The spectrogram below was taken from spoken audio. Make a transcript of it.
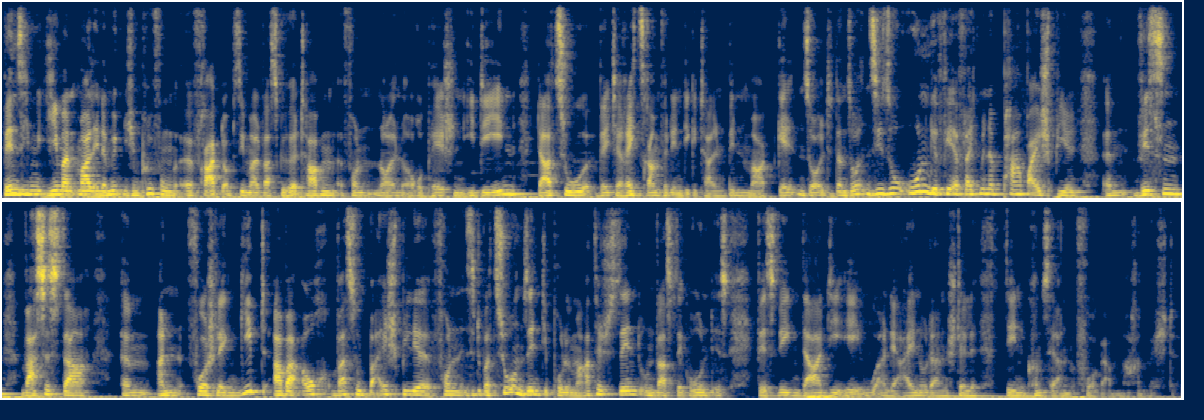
wenn Sie jemand mal in der mündlichen Prüfung äh, fragt, ob Sie mal was gehört haben von neuen europäischen Ideen dazu, welcher Rechtsrahmen für den digitalen Binnenmarkt gelten sollte, dann sollten Sie so ungefähr vielleicht mit ein paar Beispielen ähm, wissen, was es da ähm, an Vorschlägen gibt, aber auch was so Beispiele von Situationen sind, die problematisch sind und was der Grund ist, weswegen da die EU an der einen oder anderen Stelle den Konzernen Vorgaben machen möchte.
